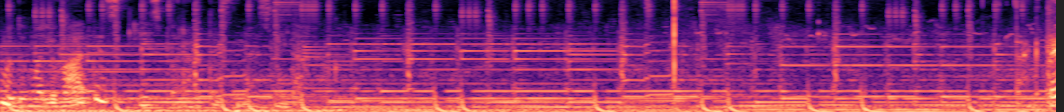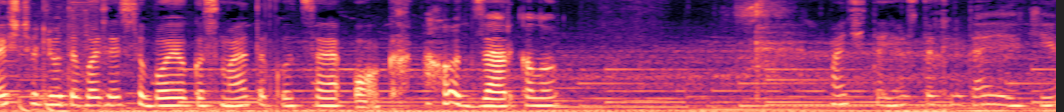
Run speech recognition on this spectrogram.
буду малюватись і збиратись на сніданок. Так, те, що люди возять з собою косметику, це ок. А От дзеркало. Бачите, я з тих людей, які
